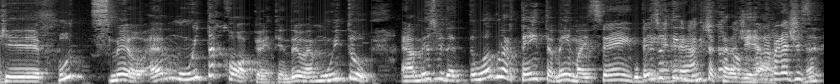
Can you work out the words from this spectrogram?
que, putz, meu, é muita cópia, entendeu? É muito. É a mesma ideia. O Angular tem também, mas tem, o Blazor tem, tem muita cara de React. na verdade, né?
